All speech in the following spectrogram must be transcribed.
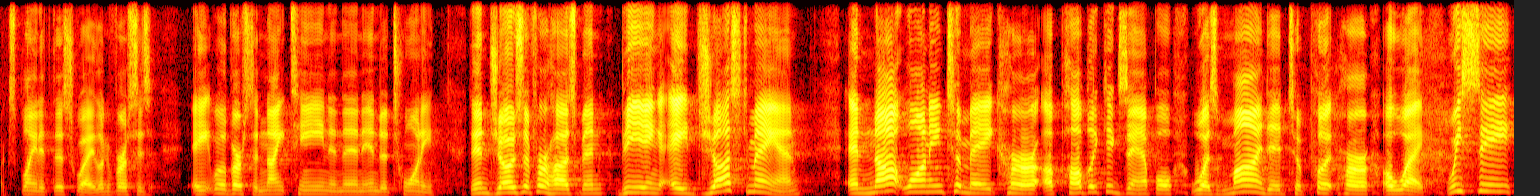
I'll explain it this way. Look at verses 8, well, verse 19 and then into 20. Then Joseph, her husband, being a just man, and not wanting to make her a public example, was minded to put her away. We see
